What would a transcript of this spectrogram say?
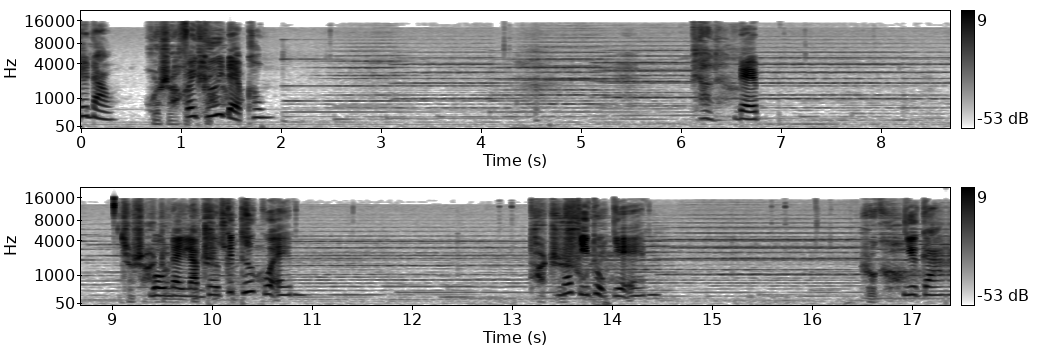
Thế nào? Váy cưới đẹp không? Đẹp. Bộ này làm theo kích thước của em. Nó chỉ thuộc về em. Như ca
